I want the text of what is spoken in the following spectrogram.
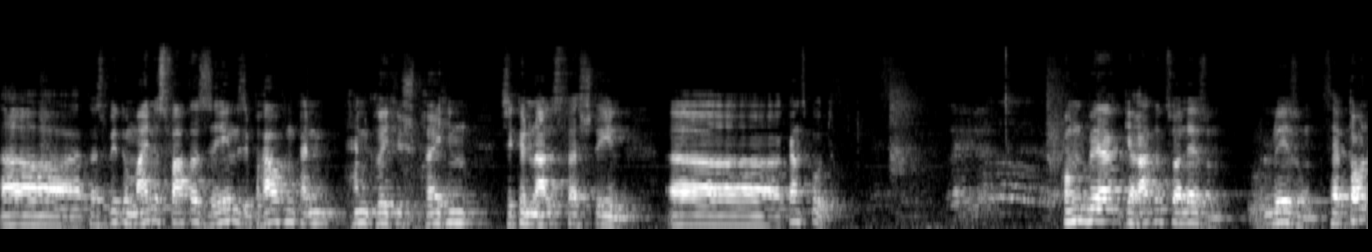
äh, das Video meines Vaters sehen. Sie brauchen kein, kein Griechisch sprechen, Sie können alles verstehen. Äh, ganz gut. Kommen wir gerade zur Lesung. Lesung. Theton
